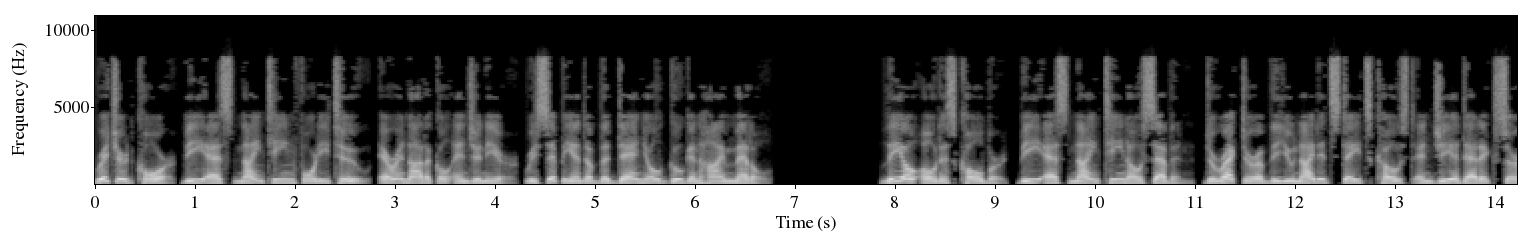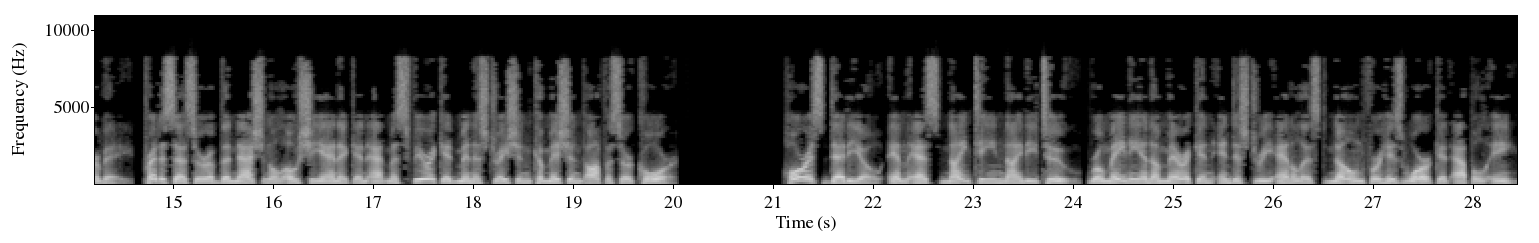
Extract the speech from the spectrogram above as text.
Richard Coar BS 1942, aeronautical engineer, recipient of the Daniel Guggenheim Medal Leo Otis Colbert, B.S. 1907, Director of the United States Coast and Geodetic Survey, predecessor of the National Oceanic and Atmospheric Administration Commissioned Officer Corps Horace Dediu MS 1992, Romanian-American industry analyst known for his work at Apple Inc.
